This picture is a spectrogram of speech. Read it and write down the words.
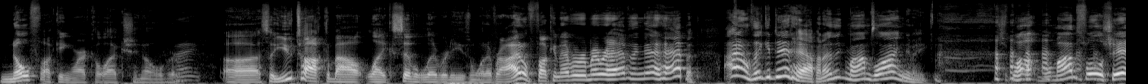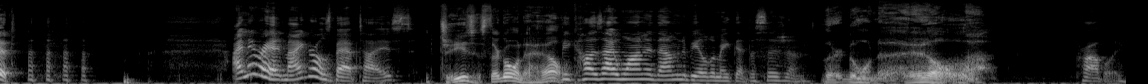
no fucking recollection over. Right. Uh, so you talk about like civil liberties and whatever. I don't fucking ever remember having that happen. I don't think it did happen. I think mom's lying to me. well, mom's full of shit. I never had my girls baptized Jesus, they're going to hell. because I wanted them to be able to make that decision. They're going to hell. Probably.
